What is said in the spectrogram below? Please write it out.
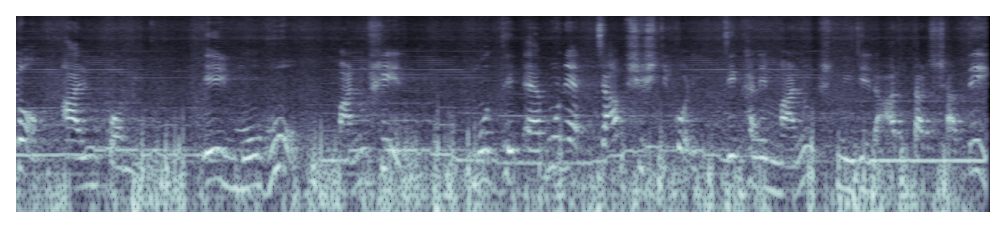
এবং আয়ু কমে। এই মোহ মানুষের মধ্যে এমন এক চাপ সৃষ্টি করে যেখানে মানুষ নিজের আত্মার সাথেই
